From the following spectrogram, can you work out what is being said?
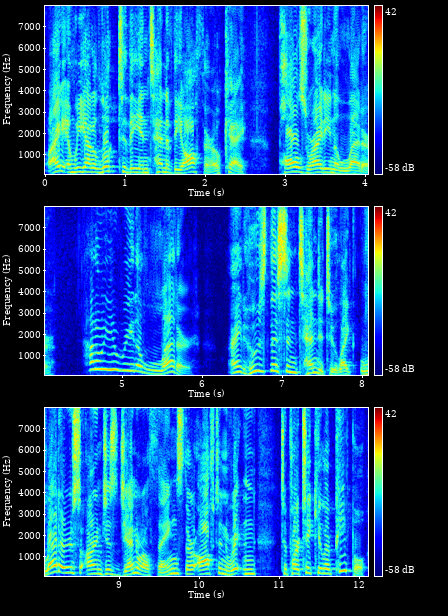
Right? And we got to look to the intent of the author. Okay, Paul's writing a letter. How do you read a letter? Right? Who's this intended to? Like letters aren't just general things, they're often written to particular people.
